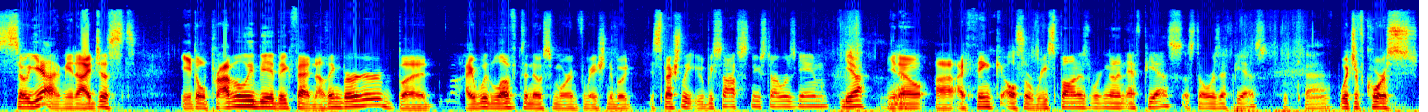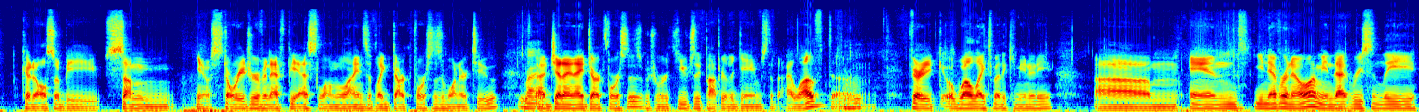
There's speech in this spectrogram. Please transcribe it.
So yeah, I mean, I just it'll probably be a big fat nothing burger, but I would love to know some more information about, especially Ubisoft's new Star Wars game. Yeah. You know, uh, I think also Respawn is working on an FPS, a Star Wars FPS. Okay. which of course could also be some you know story-driven FPS along the lines of like Dark Forces one or two, Right. uh, Jedi Knight Dark Forces, which were hugely popular games that I loved, um, very well liked by the community. Um, and you never know. I mean, that recently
